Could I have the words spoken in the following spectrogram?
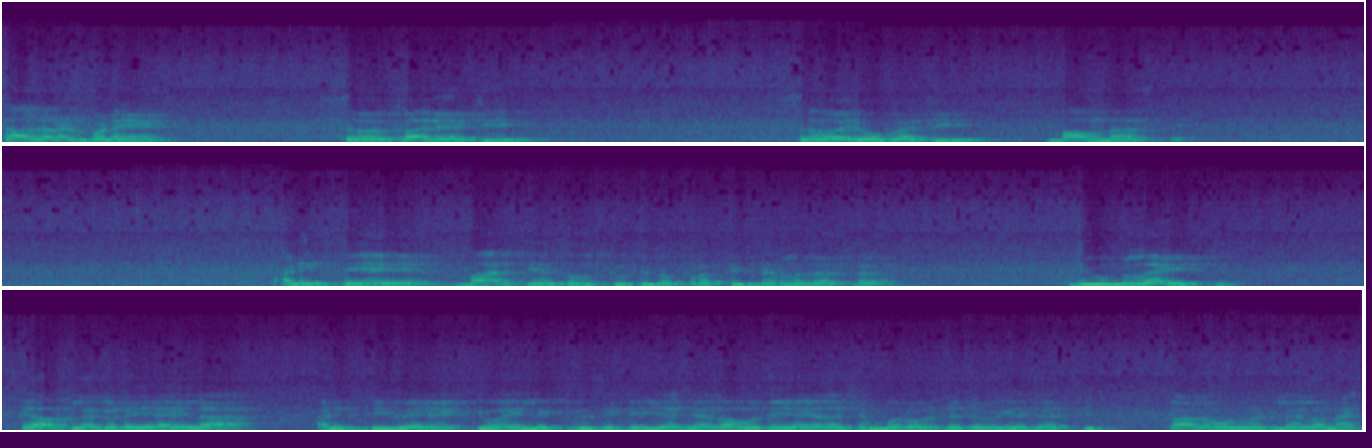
साधारणपणे सहकार्याची सहयोगाची भावना असते. आणि ते भारतीय संस्कृतीचं प्रतीक धरलं जातं. ट्यूबलाईट हे आपल्याकडे यायला आणि दिवे किंवा इलेक्ट्रिसिटी या जगामध्ये यायला शंभर वर्षाच्या पेक्षा जास्ती काळ ओलाटलेला नाही.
